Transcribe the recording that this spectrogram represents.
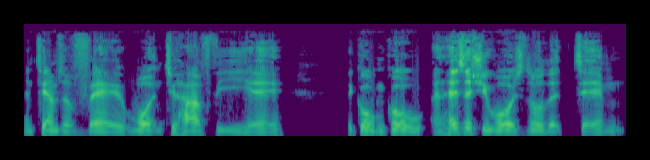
in terms of uh, wanting to have the uh, the golden goal. And his issue was though that um,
